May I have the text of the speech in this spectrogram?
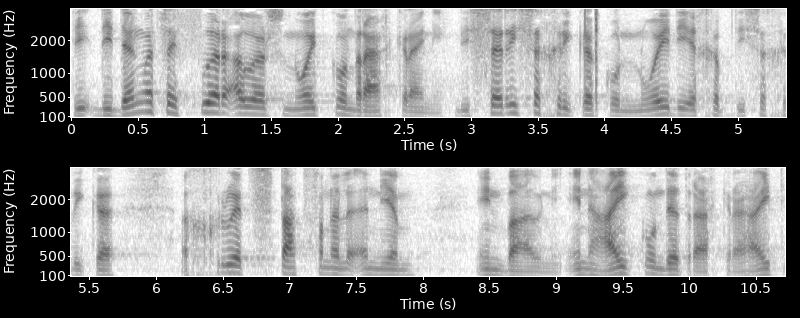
die die ding wat sy voorouers nooit kon regkry nie. Die Siriëse Grieke kon nooit die Egiptiese Grieke 'n groot stad van hulle inneem en behou nie. En hy kon dit regkry. Hy het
